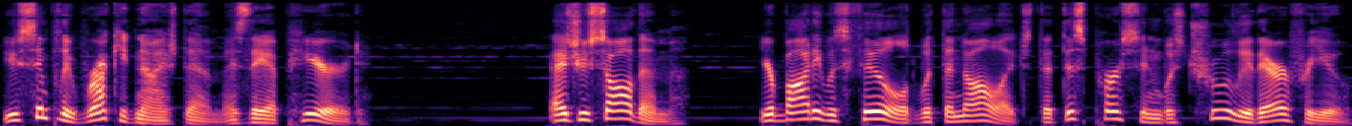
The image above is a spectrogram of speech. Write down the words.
You simply recognized them as they appeared. As you saw them, your body was filled with the knowledge that this person was truly there for you.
